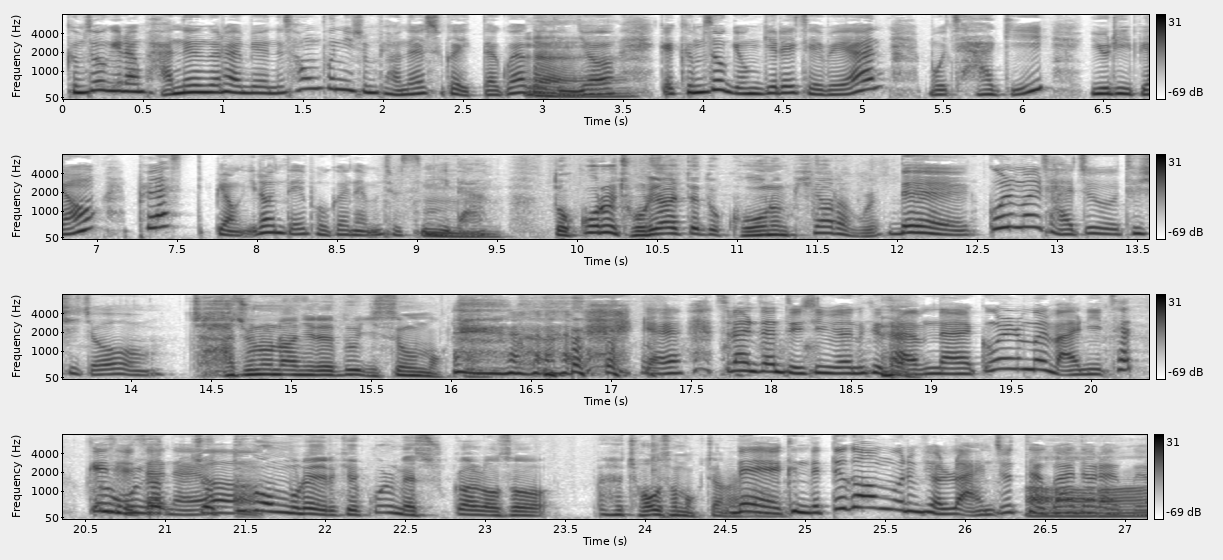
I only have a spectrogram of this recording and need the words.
금속이랑 반응을 하면 성분이 좀 변할 수가 있다고 하거든요. 네. 그러니까 금속 용기를 제외한 뭐 자기, 유리병, 플라스틱병 이런 데에 보관하면 좋습니다. 음. 또 꿀을 조리할 때도 고온은 피하라고요? 네, 꿀물 자주 드시죠. 자주는 아니래도 있으면 먹죠. 그러니까 술 한 잔 드시면 그 다음날 꿀물 많이 찾게 네. 되잖아요. 저 뜨거운 물에 이렇게 꿀 몇 숟갈 넣어서 해 저어서 먹잖아요. 네, 근데 뜨거운 물은 별로 안 좋다고 아. 하더라고요.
